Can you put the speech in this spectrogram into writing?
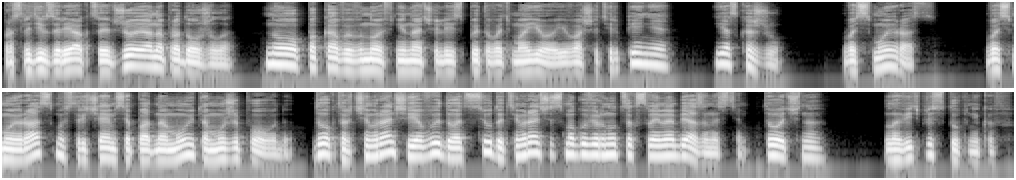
Проследив за реакцией Джой, она продолжила: "Но пока вы вновь не начали испытывать мое и ваше терпение, я скажу. Восьмой раз. Восьмой раз мы встречаемся по одному и тому же поводу. Доктор, чем раньше я выйду отсюда, тем раньше смогу вернуться к своим обязанностям. Точно. Ловить преступников.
